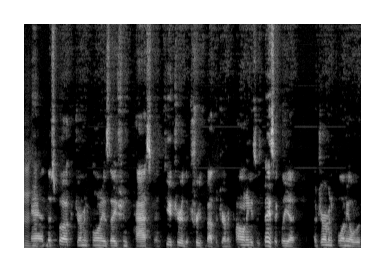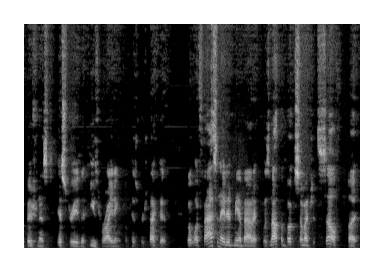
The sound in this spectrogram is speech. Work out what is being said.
Mm-hmm. And this book, German Colonization Past and Future The Truth About the German Colonies, is basically a, a German colonial revisionist history that he's writing from his perspective. But what fascinated me about it was not the book so much itself, but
